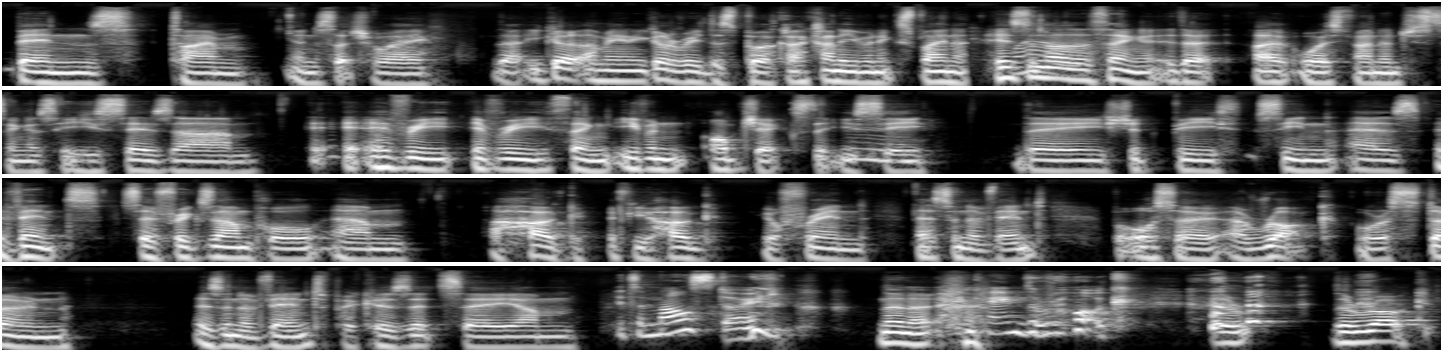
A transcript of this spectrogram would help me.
bends time in such a way that you got. I mean, you got to read this book. I can't even explain it. Here's Wow. another thing that I always found interesting: is he says um, every everything, even objects that you see, they should be seen as events. So, for example, um, a hug. If you hug your friend, that's an event. But also, a rock or a stone is an event because it's a um, It's a milestone. no, no. Came the rock. the, the rock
